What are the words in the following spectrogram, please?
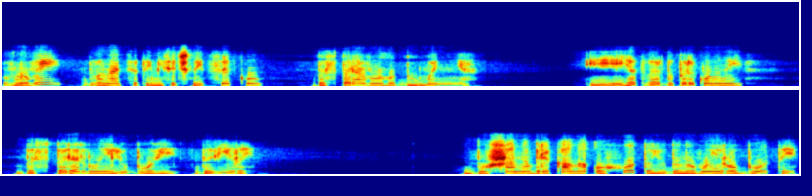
в новий 12-місячний цикл безперервного думання і, я твердо переконаний, безперервної любові до віри. Душа набрякала охотою до нової роботи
